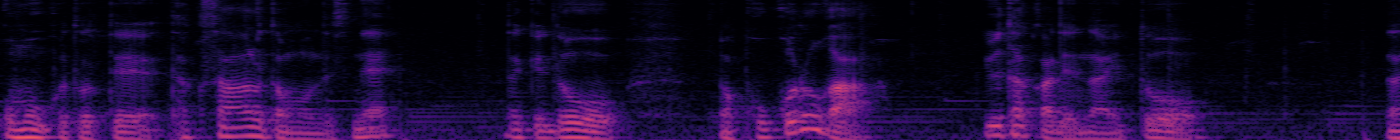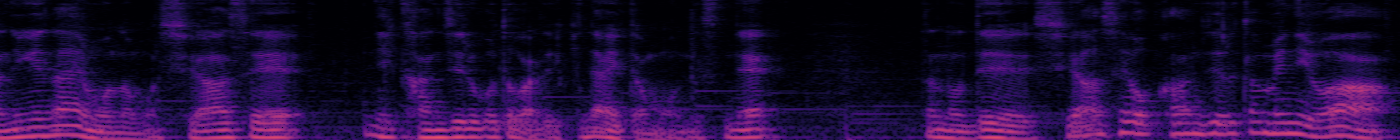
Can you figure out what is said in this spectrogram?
思うことってたくさんあると思うんですね。だけど、まあ、心が豊かでないと何気ないものも幸せに感じることができないと思うんですね。なので幸せを感じるためには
